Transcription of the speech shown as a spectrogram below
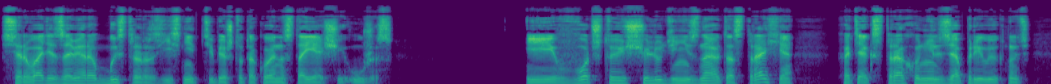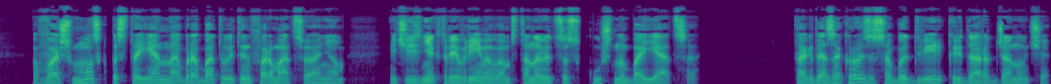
Сервади Завера быстро разъяснит тебе, что такое настоящий ужас. И вот что еще люди не знают о страхе, хотя к страху нельзя привыкнуть. Ваш мозг постоянно обрабатывает информацию о нем, и через некоторое время вам становится скучно бояться. Тогда закрой за собой дверь Кридара Джануча.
